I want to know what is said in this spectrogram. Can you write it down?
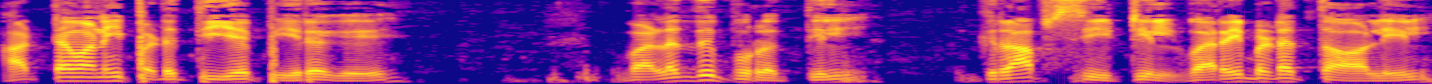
அட்டவணைப்படுத்திய பிறகு வலது புறத்தில் கிராப் சீட்டில் வரைபடத்தாளில்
